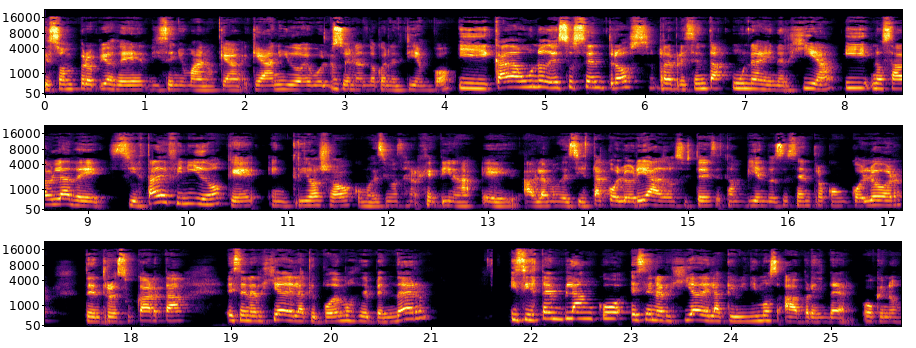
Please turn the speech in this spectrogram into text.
que son propios de diseño humano, que, han ido evolucionando con el tiempo. Y cada uno de esos centros representa una energía y nos habla de si está definido, que en criollo, como decimos en Argentina, eh, hablamos de si está coloreado, si ustedes están viendo ese centro con color dentro de su carta, es energía de la que podemos depender y si está en blanco, es energía de la que vinimos a aprender o que nos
